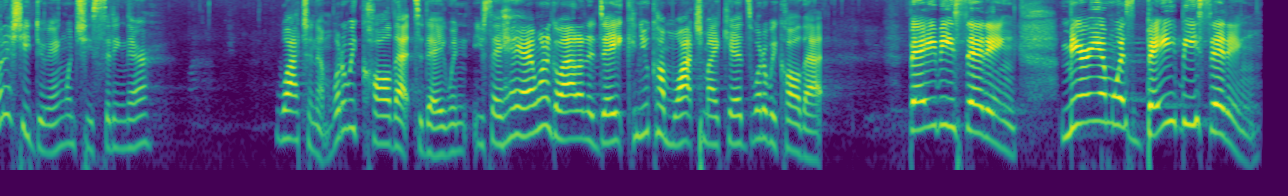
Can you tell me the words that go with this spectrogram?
What is she doing when she's sitting there? Watching them. What do we call that today? When you say, hey, I want to go out on a date, can you come watch my kids? What do we call that? Babysitting. Miriam was babysitting.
